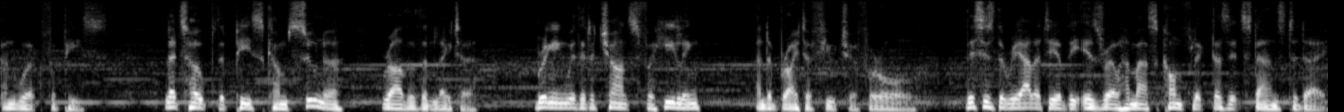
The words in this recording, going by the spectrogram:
and work for peace. Let's hope that peace comes sooner rather than later, bringing with it a chance for healing and a brighter future for all. This is the reality of the Israel-Hamas conflict as it stands today.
